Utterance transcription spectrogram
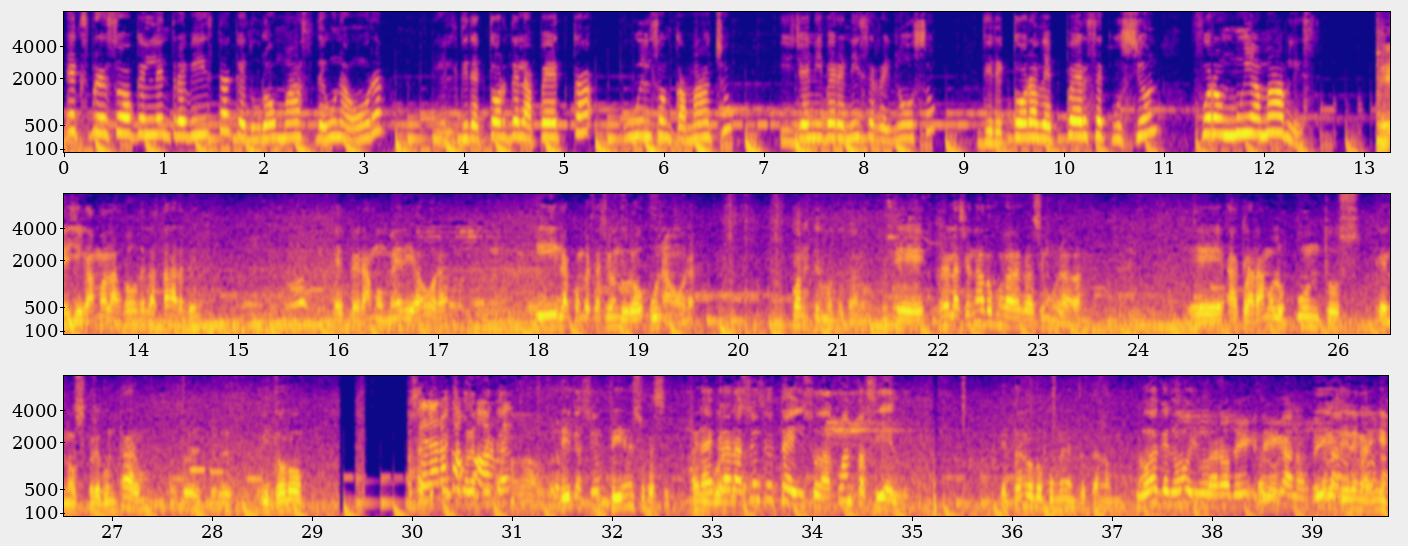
Expresó que en la entrevista, que duró más de una hora, el director de la PETCA, Wilson Camacho, y Jenny Berenice Reynoso, directora de persecución, fueron muy amables. Eh, llegamos a las 2 de la tarde, esperamos media hora y la conversación duró una hora. ¿Cuáles temas tocaron? Eh, relacionado con la declaración jurada. Eh, aclaramos los puntos que nos preguntaron y todo. ¿Quedaron conformes? ¿Con la aplicación? Pienso que sí. Hay La declaración que usted hizo, ¿a cuánto asciende? Está en los documentos, está en los... No, es que no. Yo... Pero díganos, lo tienen ahí.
